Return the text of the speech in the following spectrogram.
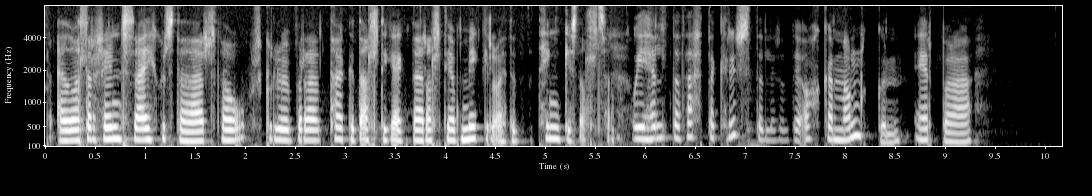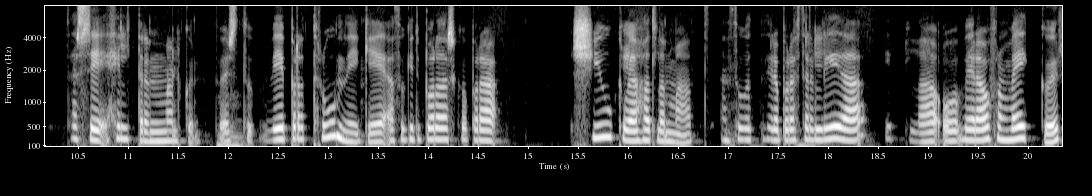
ef þú ætlar að reynsa einhver staðar þá skulum við bara taka þetta allt í gegn. Það er allt í að mikilvægt, þetta tengist allt saman. Og ég held að þetta kristallir okkar nálgun er bara þessi heildræna nálgun. Þú veist, þú- við bara trúum því ekki að þú getur borðað sko bara sjúklega hollan mat en þú þurfa bara eftir að líða illa og vera áfram veikur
